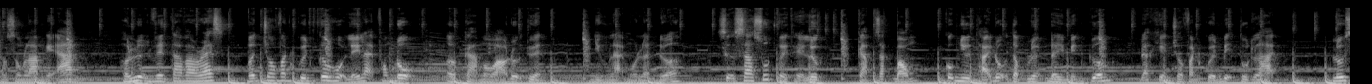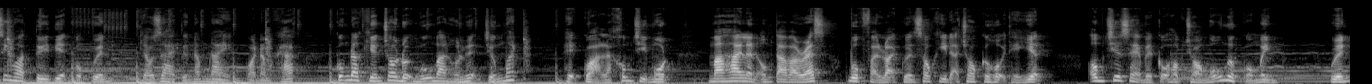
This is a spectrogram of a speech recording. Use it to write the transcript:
cho sông Lam Nghệ An. Huấn luyện viên Tavares vẫn cho Văn Quyến cơ hội lấy lại phong độ ở cả màu áo đội tuyển, nhưng lại một lần nữa, sự sa sút về thể lực, cảm giác bóng cũng như thái độ tập luyện đầy miễn cưỡng đã khiến cho Văn Quyến bị tụt lại. Lối sinh hoạt tùy tiện của Quyến kéo dài từ năm này qua năm khác cũng đã khiến cho đội ngũ ban huấn luyện chướng mắt. Hệ quả là không chỉ một mà hai lần ông Tavares buộc phải loại Quyến sau khi đã cho cơ hội thể hiện. Ông chia sẻ về cậu học trò ngỗ ngược của mình. Quyến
